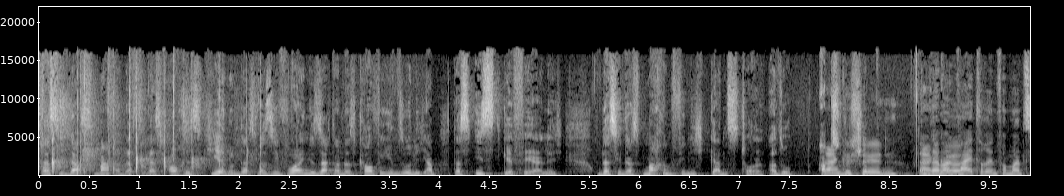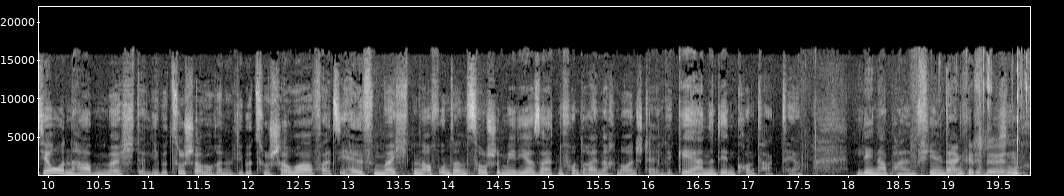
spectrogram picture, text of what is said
dass Sie das machen, dass Sie das auch riskieren und das, was Sie vorhin gesagt haben, das kaufe ich Ihnen so nicht ab. Das ist gefährlich und dass Sie das machen, finde ich ganz toll. Also absolut Dankeschön. Danke. Und wenn man weitere Informationen haben möchte, liebe Zuschauerinnen und liebe Zuschauer, falls Sie helfen möchten, auf unseren Social-Media-Seiten von 3 nach 9 stellen wir gerne den Kontakt her. Lena Palm, vielen Dank Dankeschön. für den Besuch.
